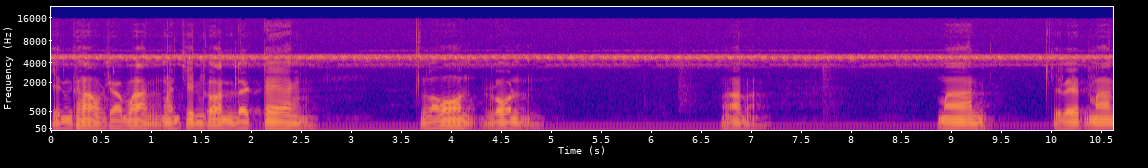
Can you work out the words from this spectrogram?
กินข้าวชาวบ้านเหมือนกินก้อนเหล็กแดงร้อนหลนมาละมานกิเลสมาน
